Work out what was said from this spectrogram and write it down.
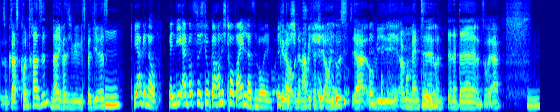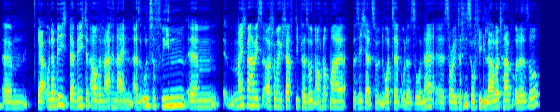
so krass kontra sind, ne? Ich weiß nicht, wie es bei dir ist. Mhm. Ja, genau. Wenn die einfach sich so gar nicht drauf einlassen wollen. Richtig. Genau, und dann habe ich natürlich auch Lust, ja, irgendwie Argumente mhm. und da, da, da und so, ja. Mhm. Ähm, ja, und da bin ich, da bin ich dann auch im Nachhinein also unzufrieden. Ähm, manchmal habe ich es auch schon mal geschafft, die Person auch nochmal, sicher als in WhatsApp oder so, ne? Äh, sorry, dass ich so viel gelabert habe oder so.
